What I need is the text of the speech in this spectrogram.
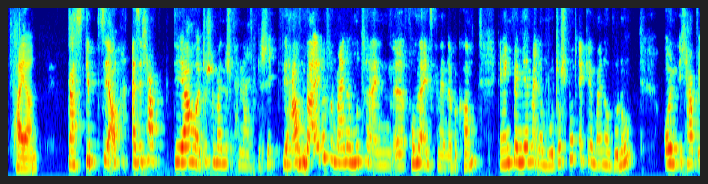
feiern. Das gibt's ja auch. Also ich habe dir ja heute schon meine Sprachnachricht geschickt. Wir haben Mhm. beide von meiner Mutter einen äh, Formel 1 Kalender bekommen. Der hängt bei mir in meiner Motorsport-Ecke in meiner Wohnung. Und ich habe,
